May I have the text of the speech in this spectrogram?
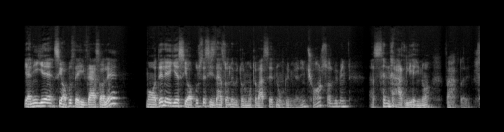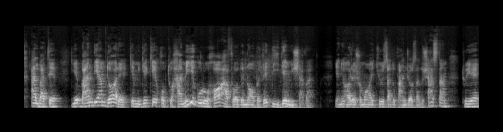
یعنی یه سیاپوست 17 ساله معادل یه سیاپوست 13 ساله به طور متوسط نمره میاره. این 4 سال ببین از سن عقلی اینا فرق داره. البته یه بندی هم داره که میگه که خب تو همه گروه ها افراد نابغه دیده می‌شود. یعنی آره شما آیکیو 150 160 هم توی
